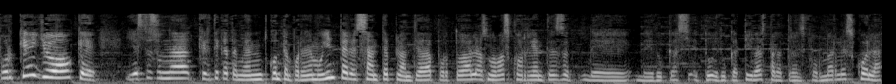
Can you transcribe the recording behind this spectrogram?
¿por qué yo que, y esta es una crítica también contemporánea muy interesante planteada por todas las nuevas corrientes educativas para transformar la escuela,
